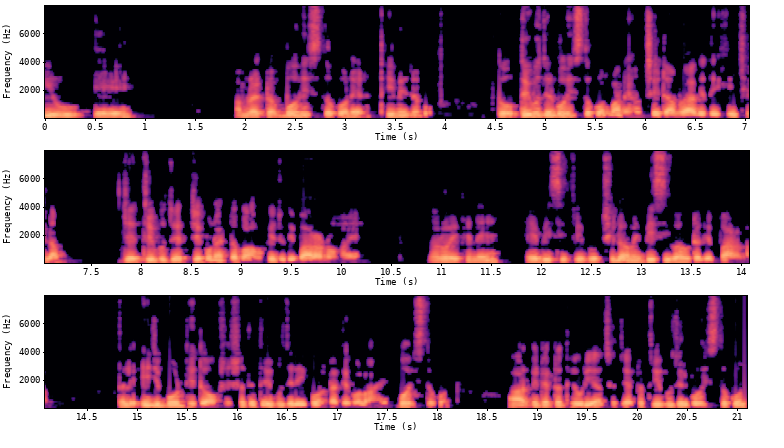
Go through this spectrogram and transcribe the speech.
কিউ এ আমরা একটা বহিস্থ কোণের থিমে যাব। তো ত্রিভুজের বহিস্থ কোণ মানে হচ্ছে এটা আমরা আগে দেখিয়েছিলাম যে ত্রিভুজের যে কোনো একটা বাহুকে যদি বাড়ানো হয়, ধরো এখানে এবিসি ত্রিভুজ ছিল, আমি বিসি বাহুটাকে বাড়ালাম। তাহলে এই যে বর্ধিত অংশের সাথে ত্রিভুজের এই কোণটাকে বলা হয় বহিস্থ কোণ। আর এটা একটা থিওরি আছে যে একটা ত্রিভুজের বহিস্থ কোণ,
